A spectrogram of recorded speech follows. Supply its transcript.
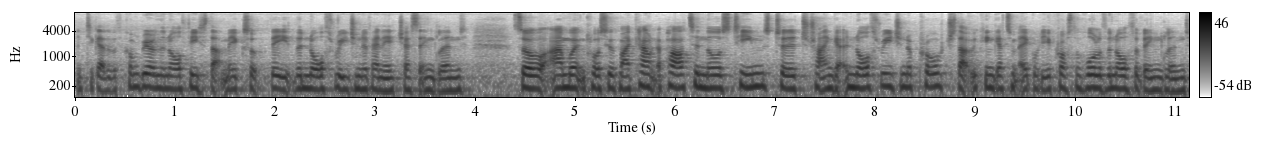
and together with Cumbria in the northeast that makes up the, the North Region of NHS England. So I'm working closely with my counterparts in those teams to, to try and get a North Region approach that we can get some equity across the whole of the North of England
